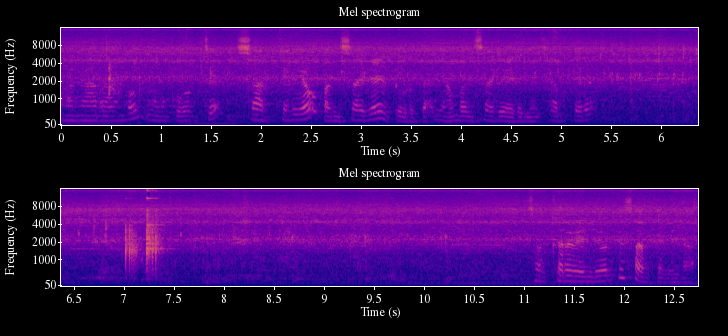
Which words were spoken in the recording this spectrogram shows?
ഉണങ്ങാറാകുമ്പോൾ നമുക്ക് കുറച്ച് ശർക്കരയോ പഞ്ചസാരയോ ഇട്ട് കൊടുക്കാം. ഞാൻ പഞ്ചസാരയായിരുന്നു ശർക്കര. ശർക്കര വേണ്ടിയവർക്ക് ശർക്കര ഇടാം.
